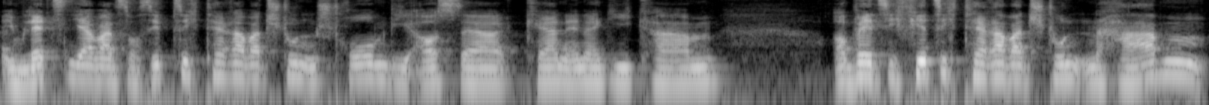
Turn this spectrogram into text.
Im letzten Jahr waren es noch 70 Terawattstunden Strom, die aus der Kernenergie kamen. Ob wir jetzt die 40 Terawattstunden haben,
